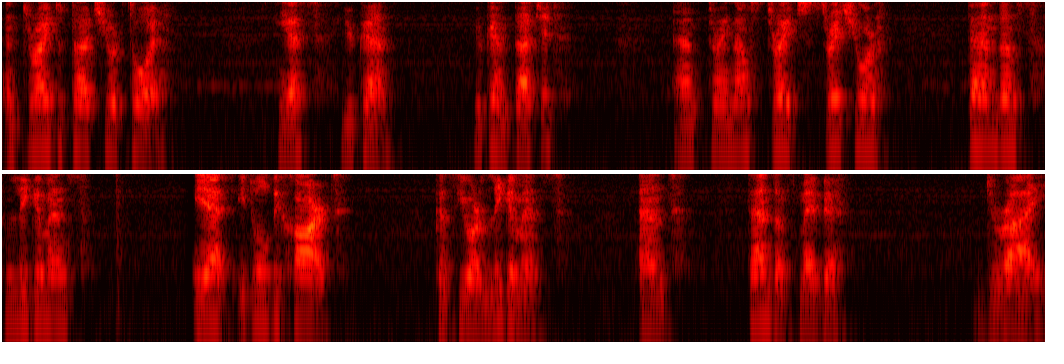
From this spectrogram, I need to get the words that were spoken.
And try to touch your toe. Yes you can. You can touch it. And try now stretch. Stretch your tendons ligaments. Yes it will be hard because your ligaments and tendons may be dry.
